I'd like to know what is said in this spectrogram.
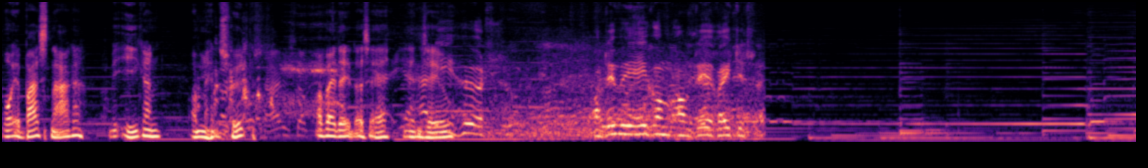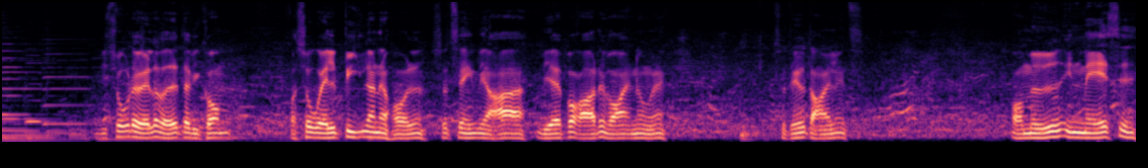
hvor jeg bare snakker med Egon om hans høns, og hvad der ellers er i hans har lige have. hørt, og det ved jeg ikke, om, om det er rigtigt. Vi så det jo allerede, da vi kom og så alle bilerne holde. Så tænkte vi, at vi er på rette vej nu. Ikke? Så det er jo dejligt. At møde en masse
